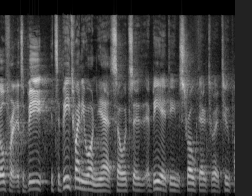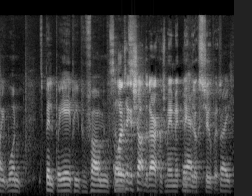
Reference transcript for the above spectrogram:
go for it. It's a B. It's a B21, yeah. So it's a, a B18 stroked out to a 2.1. It's built by AP Performance. So I'm going to take a shot in the dark, which may make, make yeah, me look stupid. Right.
